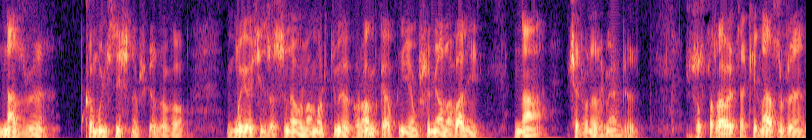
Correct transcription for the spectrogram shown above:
nazwy komunistyczne, przykładowo mój ojciec zaczynał na Mortymę Porąbka, później ją przemianowali na Czerwone Zagłębie. Zostawały takie nazwy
